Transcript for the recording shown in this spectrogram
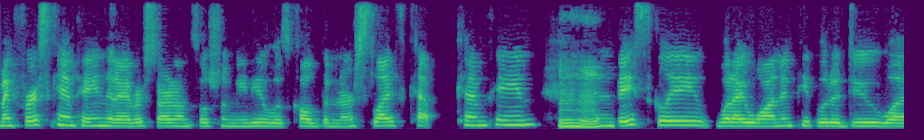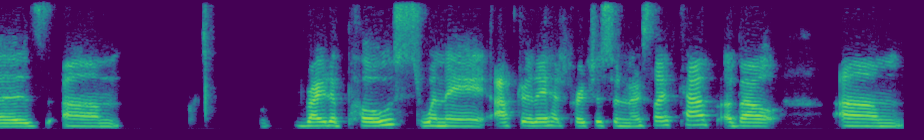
my first campaign that I ever started on social media was called the Nurse Life Cap campaign. Mm-hmm. And basically, what I wanted people to do was um, write a post when they, after they had purchased a Nurse Life Cap, about um,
